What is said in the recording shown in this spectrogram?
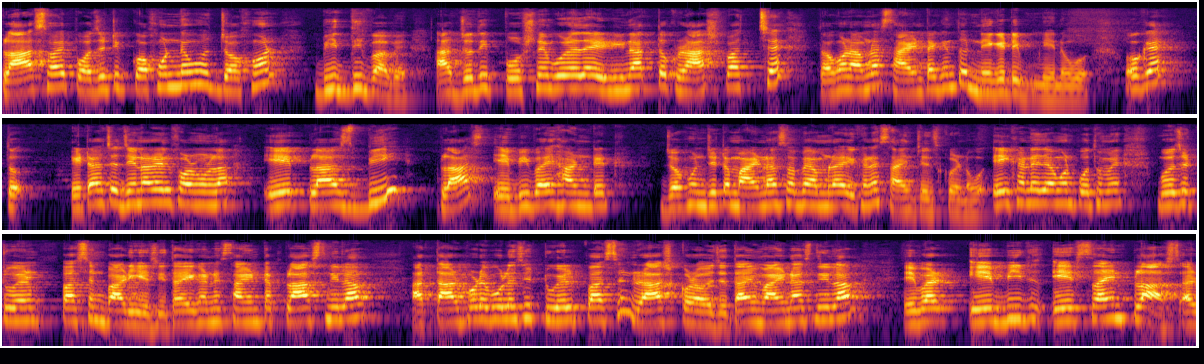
প্লাস হয়, পজিটিভ কখন নেব? যখন বৃদ্ধি পাবে। আর যদি প্রশ্নে বলে দেয় ঋণাত্মক হ্রাস পাচ্ছে, তখন আমরা সাইনটা কিন্তু নেগেটিভ নিয়ে নেব। ওকে? তো এটা হচ্ছে general formula. A plus B plus A B by hundred. যখন যেটা মাইনাস হবে, আমরা এখানে সাইন চেঞ্জ করে নেব। এইখানে যেমন প্রথমে বলেছে টুয়েলভ পার্সেন্ট বাড়িয়েছি, তাই এখানে সাইনটা প্লাস নিলাম। আর তারপরে বলেছি টুয়েলভ পার্সেন্ট হ্রাস করা হয়েছে, তাই মাইনাস নিলাম। এবার এ বির এ সাইন প্লাস আর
